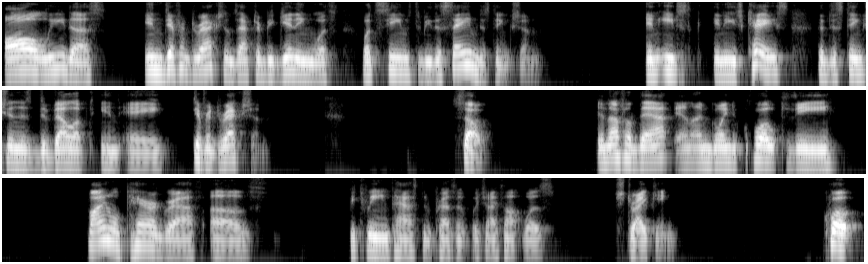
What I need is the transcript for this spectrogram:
all lead us in different directions after beginning with what seems to be the same distinction. In each, in each case, the distinction is developed in a different direction. So enough of that, and I'm going to quote the final paragraph of Between Past and Present, which I thought was striking. Quote,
